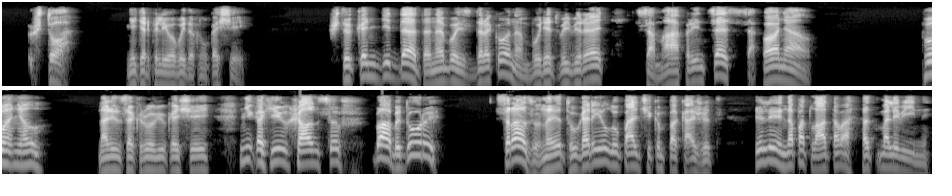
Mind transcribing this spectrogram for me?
— Что? — нетерпеливо выдохнул Кощей что кандидата на бой с драконом будет выбирать сама принцесса, понял? — Понял, — налился кровью Кощей. — Никаких шансов, бабы дуры. Сразу на эту гориллу пальчиком покажет. Или на Потлатова от Малевины.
